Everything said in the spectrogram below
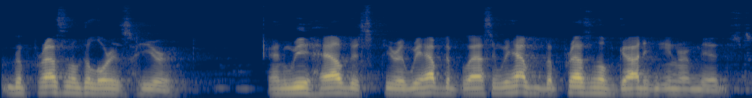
The presence of the Lord is here. And we have the Spirit, we have the blessing, we have the presence of God in, in our midst.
